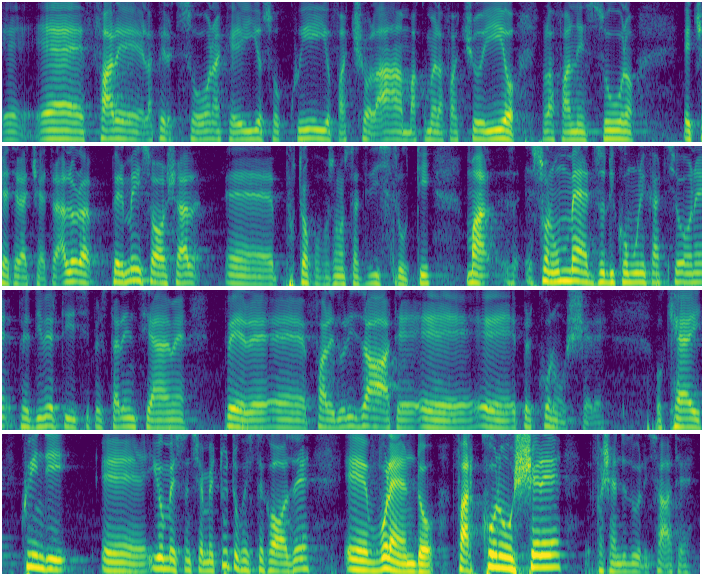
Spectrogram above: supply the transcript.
è- fare la persona che io so qui, io faccio là, ma come la faccio io, non la fa nessuno, eccetera, eccetera. Allora, per me i social eh, purtroppo sono stati distrutti, ma sono un mezzo di comunicazione per divertirsi, per stare insieme, per eh, fare due risate e, e per conoscere. Ok? Quindi eh, io ho messo insieme tutte queste cose eh, volendo far conoscere facendo due risate.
